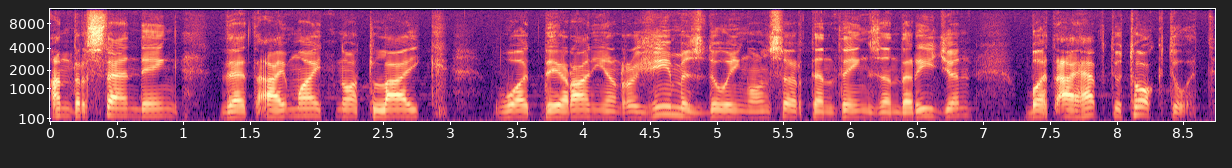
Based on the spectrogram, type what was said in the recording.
understanding that I might not like what the Iranian regime is doing on certain things in the region, but I have to talk to it.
